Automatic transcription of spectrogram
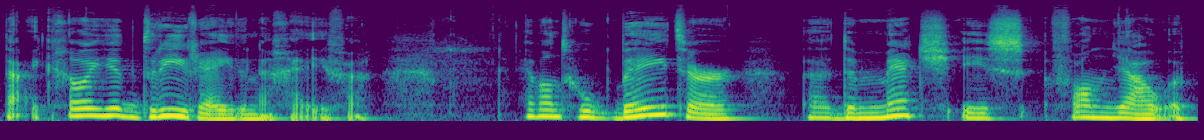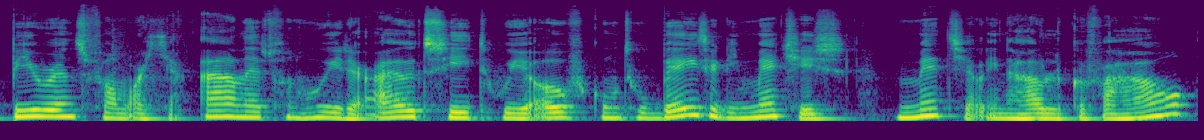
Nou, ik ga je drie redenen geven. Want hoe beter de match is van jouw appearance, van wat je aan hebt, van hoe je eruit ziet, hoe je overkomt, hoe beter die match is met jouw inhoudelijke verhaal,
